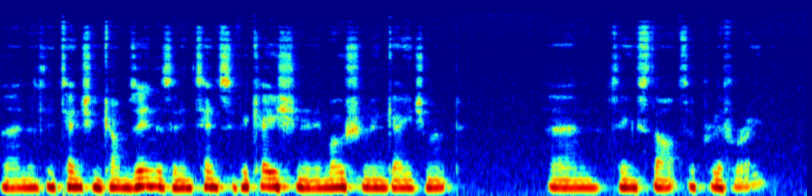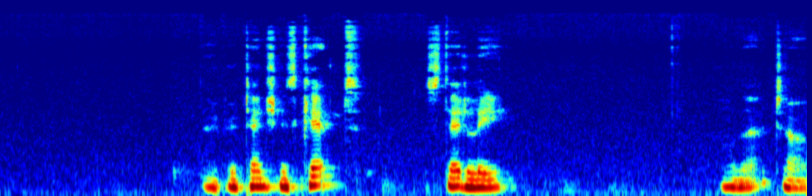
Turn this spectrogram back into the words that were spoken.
and as the attention comes in, there's an intensification in emotional engagement, and things start to proliferate. And if your attention is kept steadily on that uh,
